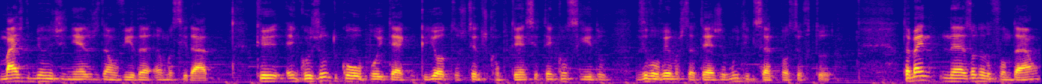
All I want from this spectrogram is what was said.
mais de mil engenheiros dão vida a uma cidade que, em conjunto com o Politécnico e outros centros de competência, tem conseguido desenvolver uma estratégia muito interessante para o seu futuro. Também na zona do Fundão,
